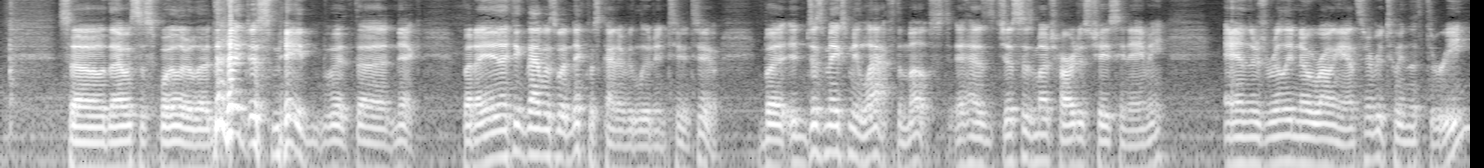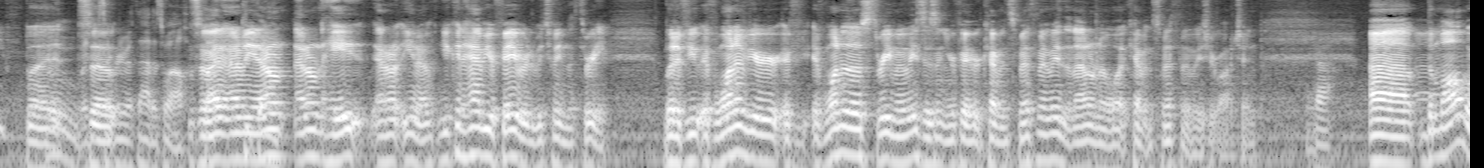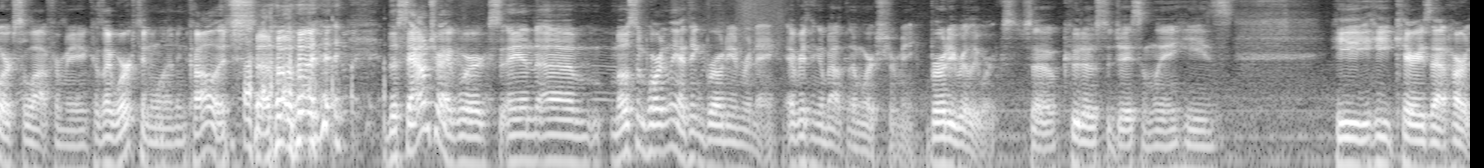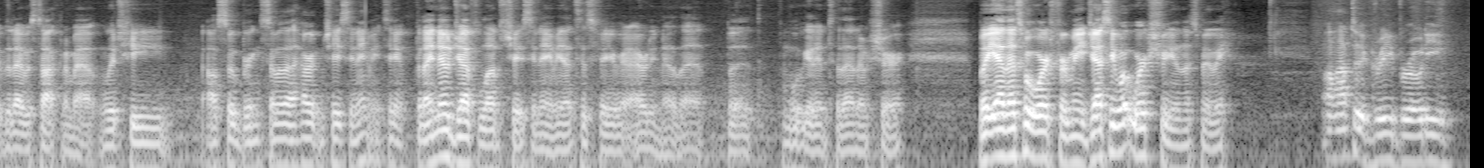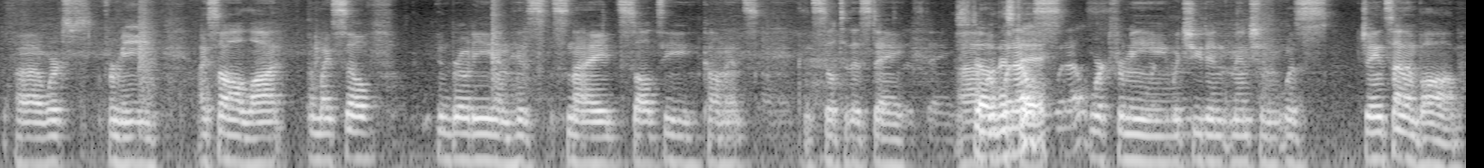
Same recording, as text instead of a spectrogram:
So that was the spoiler alert that I just made with uh, Nick. But I, I think that was what Nick was kind of alluding to too. But it just makes me laugh the most. It has just as much heart as Chasing Amy, and there's really no wrong answer between the three. But mm, Ooh, I so disagree with that as well. so I, I mean I don't I don't hate I don't you know you can have your favorite between the three, but if you if one of your if if one of those three movies isn't your favorite Kevin Smith movie, then I don't know what Kevin Smith movies you're watching. Yeah. Uh, the mall works a lot for me because I worked in one in college. So the soundtrack works, and um, most importantly, I think Brody and Renee. Everything about them works for me. Brody really works. So kudos to Jason Lee. He's he he carries that heart that I was talking about, which he also brings some of that heart in Chasing Amy too. But I know Jeff loves Chasing Amy. That's his favorite. I already know that, but we'll get into that, I'm sure. But yeah, that's what worked for me. Jesse, what works for you in this movie? I'll have to agree. Brody uh, works for me. I saw a lot of myself in Brody and his snide, salty comments, and still to this day. Uh, Still to this what day. else worked for me, which you didn't mention, was Jay and Silent Bob.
